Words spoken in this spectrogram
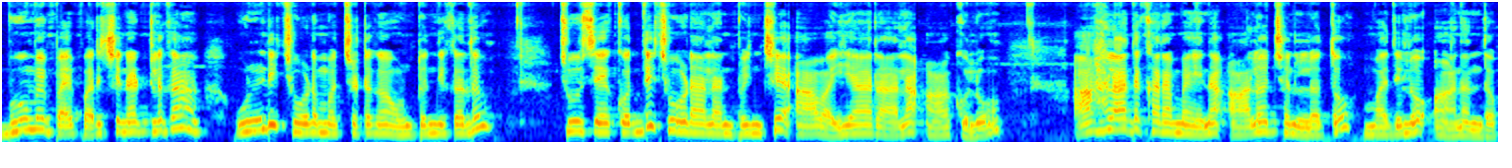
భూమిపై పరిచినట్లుగా ఉండి చూడముచ్చటగా ఉంటుంది కదూ. చూసే కొద్దీ చూడాలనిపించే ఆ వయ్యారాల ఆకులు ఆహ్లాదకరమైన ఆలోచనలతో మదిలో ఆనందం.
